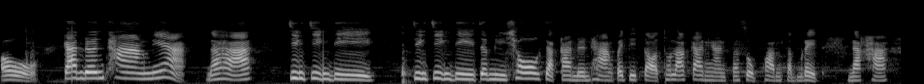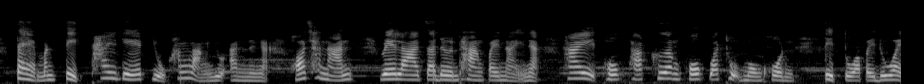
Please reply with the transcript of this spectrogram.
โอ้การเดินทางเนี่ยนะคะจริง ๆ ดีจริง ๆ ดีจะมีโชคจากการเดินทางไปติดต่อธุรการงานประสบความสำเร็จนะคะ แต่มันติดไพ่เดทอยู่ข้างหลังอยู่อันหนึงอะ่ะเพราะฉะนั้นเวลาจะเดินทางไปไหนเนี่ยให้พกพักเครื่องพกวัตถุมงคลติดตัวไปด้วย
